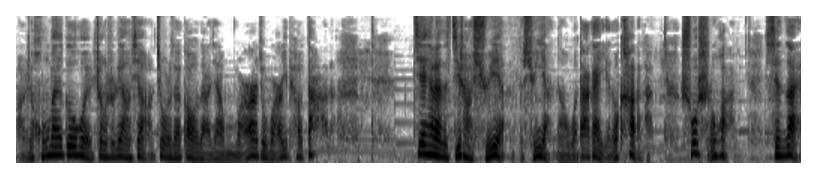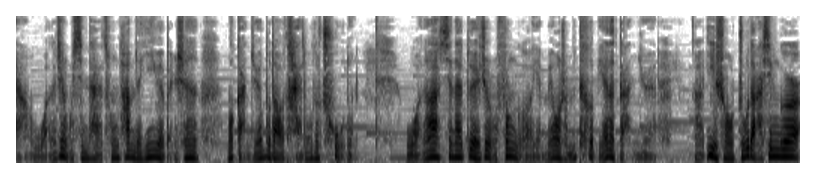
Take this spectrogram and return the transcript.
啊，这红白歌会正式亮相，就是在告诉大家，我们玩就玩一票大的。接下来的几场巡演，巡演呢，我大概也都看了看。说实话，现在啊，我的这种心态，从他们的音乐本身，我感觉不到太多的触动。我呢，现在对这种风格也没有什么特别的感觉啊。一首主打新歌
